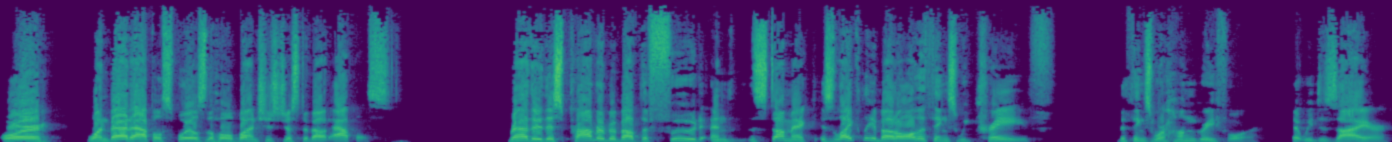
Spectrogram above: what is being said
or one bad apple spoils the whole bunch is just about apples. Rather, this proverb about the food and the stomach is likely about all the things we crave, the things we're hungry for, that we desire,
